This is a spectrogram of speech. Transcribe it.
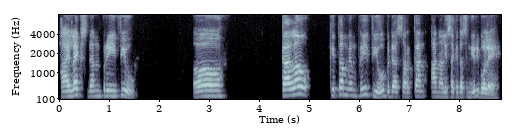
Highlights dan preview. Oh, kalau kita mempreview berdasarkan analisa kita sendiri boleh.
